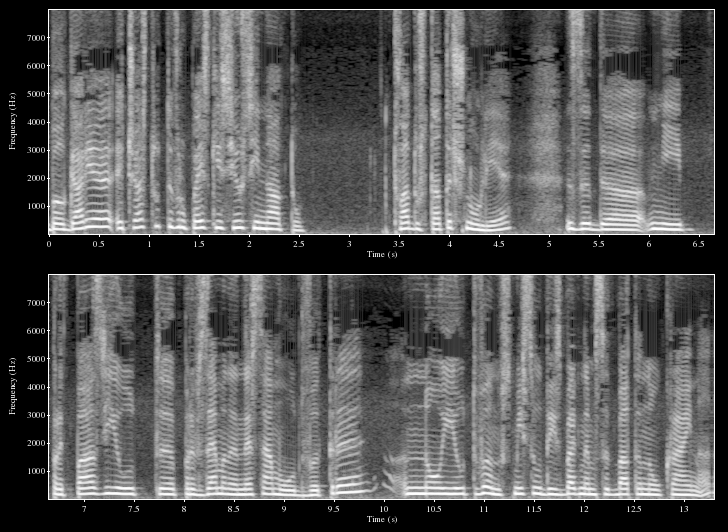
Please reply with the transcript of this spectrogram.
България е част от Европейския съюз и НАТО. Това достатъчно ли е, за да ни предпази от превземане не само отвътре, но и отвън, в смисъл да избегнем съдбата на Украина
